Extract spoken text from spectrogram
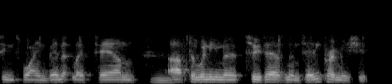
since Wayne Bennett left town mm. after winning the 2010 Premiership.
